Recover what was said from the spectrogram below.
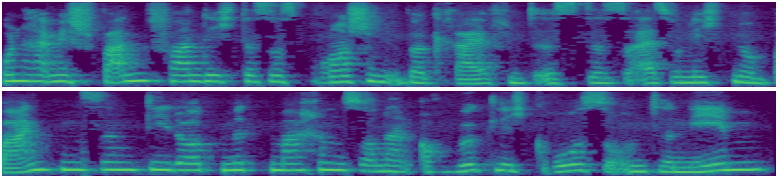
Unheimlich spannend fand ich, dass es branchenübergreifend ist, dass es also nicht nur Banken sind, die dort mitmachen, sondern auch wirklich große Unternehmen.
